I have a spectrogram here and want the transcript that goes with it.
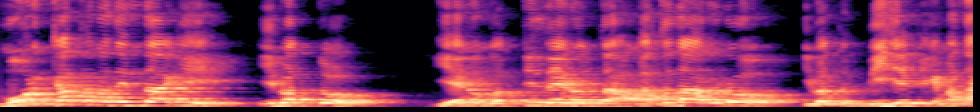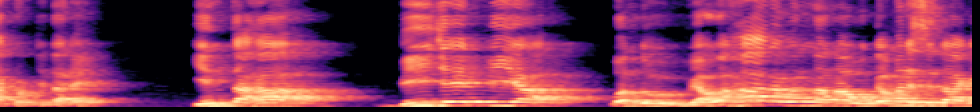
ಮೂರ್ಖತನದಿಂದಾಗಿ ಇವತ್ತು ಏನು ಗೊತ್ತಿಲ್ಲದೆ ಇರುವಂತಹ ಮತದಾರರು ಇವತ್ತು ಬಿಜೆಪಿಗೆ ಮತ ಕೊಟ್ಟಿದ್ದಾರೆ. ಇಂತಹ ಬಿಜೆಪಿಯ ಒಂದು ವ್ಯವಹಾರವನ್ನ ನಾವು ಗಮನಿಸಿದಾಗ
